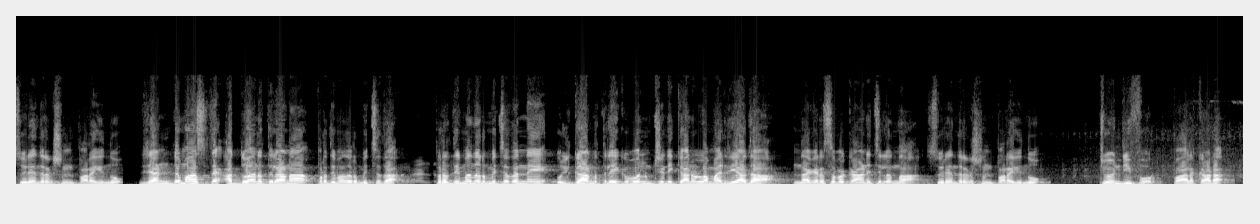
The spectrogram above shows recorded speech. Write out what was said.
സുരേന്ദ്രകൃഷ്ണൻ പറയുന്നു. രണ്ടു മാസത്തെ അധ്വാനത്തിലാണ് പ്രതിമ നിർമ്മിച്ചത്. പ്രതിമ നിർമ്മിച്ച തന്നെ ഉദ്ഘാടനത്തിലേക്ക് പോലും ക്ഷണിക്കാനുള്ള മര്യാദ നഗരസഭ കാണിച്ചില്ലെന്ന് സുരേന്ദ്രകൃഷ്ണൻ പറയുന്നു. ട്വന്റി പാലക്കാട്.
